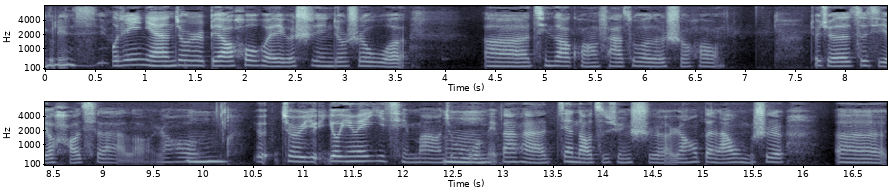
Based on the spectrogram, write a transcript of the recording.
一个练习。我这一年就是比较后悔的一个事情，就是我，呃，轻躁狂发作的时候，就觉得自己好起来了，然后又就是又又因为疫情嘛，就是我没办法见到咨询师，然后本来我们是，呃，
